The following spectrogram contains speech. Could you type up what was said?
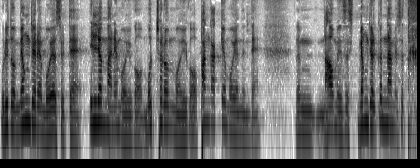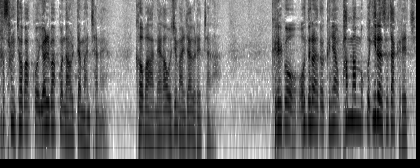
우리도 명절에 모였을 때 1년 만에 모이고 모처럼 모이고 반갑게 모였는데 음, 나오면서 명절 끝나면서 다 상처받고 열받고 나올 때 많잖아요. 거봐 내가 오지 말자 그랬잖아. 그리고 오더라도 그냥 밥만 먹고 일어서자 그랬지.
